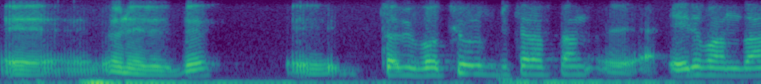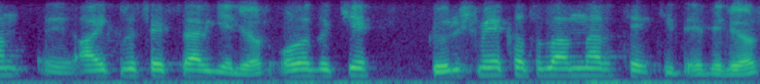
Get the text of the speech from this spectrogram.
e, önerildi. E, tabii bakıyoruz bir taraftan e, Erivan'dan e, aykırı sesler geliyor. Oradaki görüşmeye katılanlar tehdit ediliyor.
